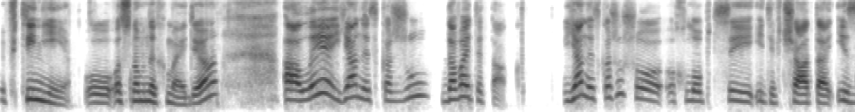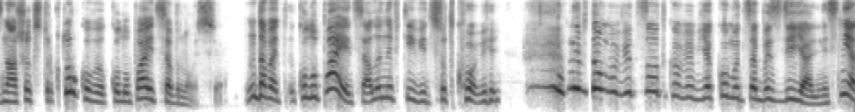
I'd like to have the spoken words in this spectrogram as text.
в тіні основних медіа. Але я не скажу, давайте так. Я не скажу, що хлопці і дівчата із наших структур колупаються в носі. Ну, давайте колупаються, але не в тій відсотковій. Не в тому відсоткові, в якому це бездіяльність. Ні,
